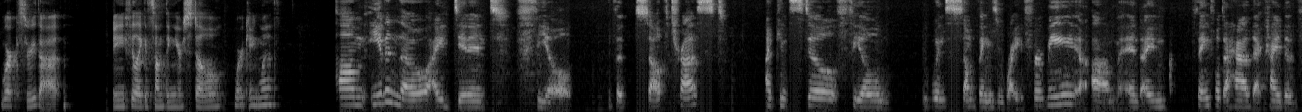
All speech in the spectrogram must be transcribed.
work through that? Do you feel like it's something you're still working with? Um, even though I didn't feel the self trust, I can still feel when something's right for me. Um, and I'm thankful to have that kind of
